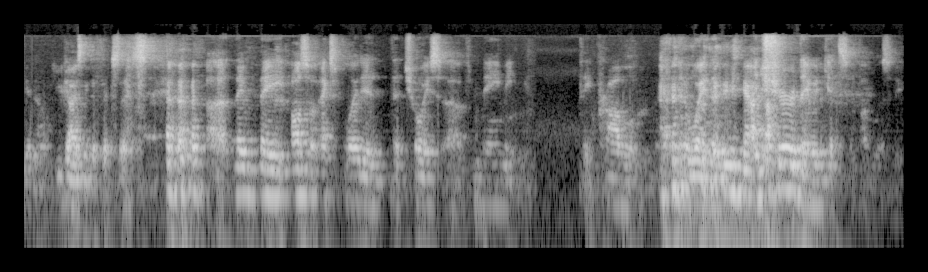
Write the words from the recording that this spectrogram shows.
you know, you guys need to fix this. Uh, They, they also exploited the choice of naming the problem in a way that Yeah. ensured they would get some publicity.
